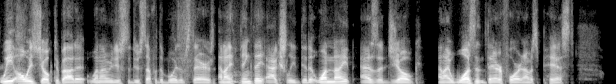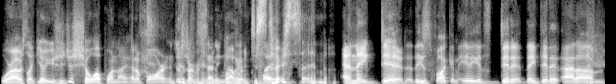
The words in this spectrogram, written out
we always joked about it when I used to do stuff with the boys upstairs, and I think they actually did it one night as a joke, and I wasn't there for it, and I was pissed. Where I was like, "Yo, you should just show up one night at a bar and just start setting up and just play." start setting up. And they did. These fucking idiots did it. They did it at um,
